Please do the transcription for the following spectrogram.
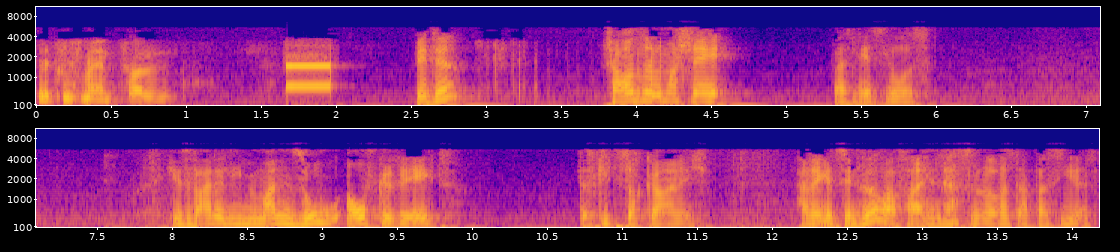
jetzt ist mir entfallen. Bitte? Schauen Sie doch mal schnell. Was ist denn jetzt los? Jetzt war der liebe Mann so aufgeregt. Das gibt's doch gar nicht. Hat er jetzt den Hörer fallen lassen oder was da passiert?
